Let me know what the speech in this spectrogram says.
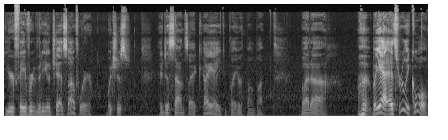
your favorite video chat software, which is it just sounds like oh yeah you can play it with blah blah but uh, but yeah it's really cool.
